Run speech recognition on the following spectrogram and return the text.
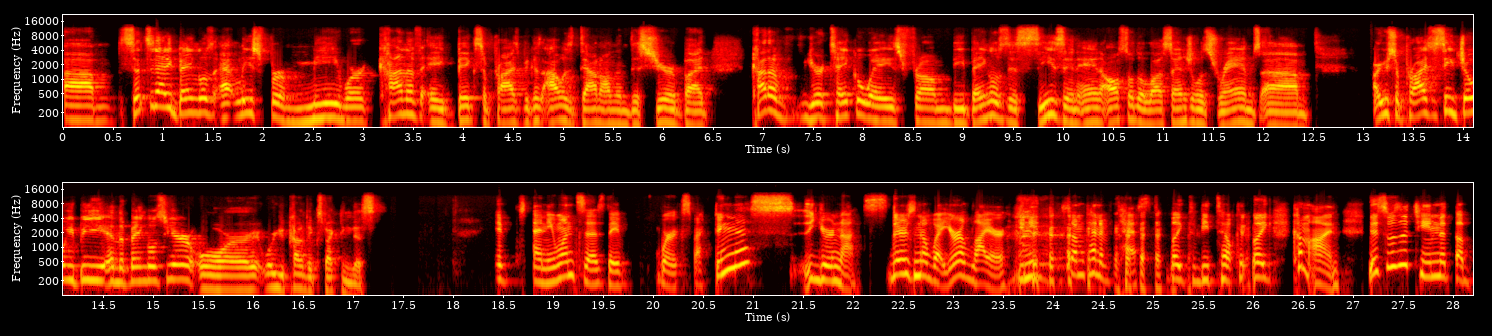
Um, Cincinnati Bengals, at least for me, were kind of a big surprise because I was down on them this year, but kind of your takeaways from the Bengals this season and also the Los Angeles Rams. Um, are you surprised to see Joey B and the Bengals here, or were you kind of expecting this? If anyone says they were expecting this, you're nuts. There's no way. You're a liar. You need some kind of test, like to be taken. Like, come on. This was a team that the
